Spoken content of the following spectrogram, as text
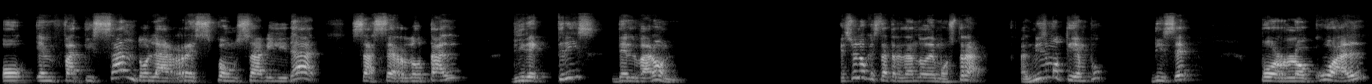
o enfatizando la responsabilidad sacerdotal directriz del varón. Eso es lo que está tratando de mostrar. Al mismo tiempo, dice, por lo cual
